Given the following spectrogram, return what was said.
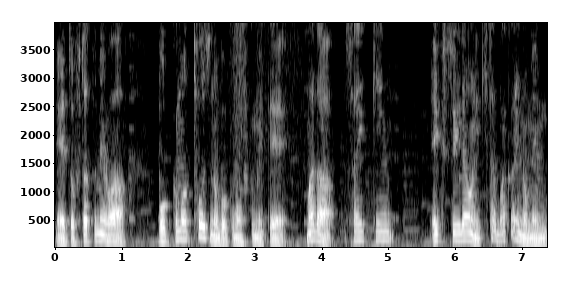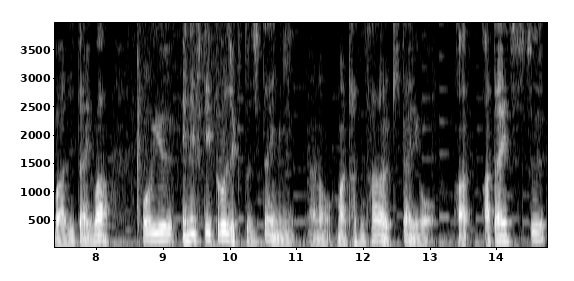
えー、と2つ目は僕も当時の僕も含めてまだ最近 X3DAO に来たばかりのメンバー自体はこういう NFT プロジェクト自体にあの、まあ、携わる機会を与えつつ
